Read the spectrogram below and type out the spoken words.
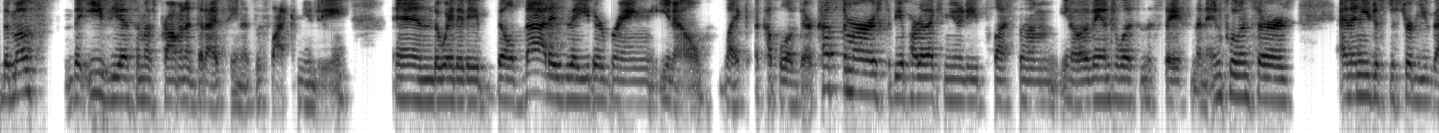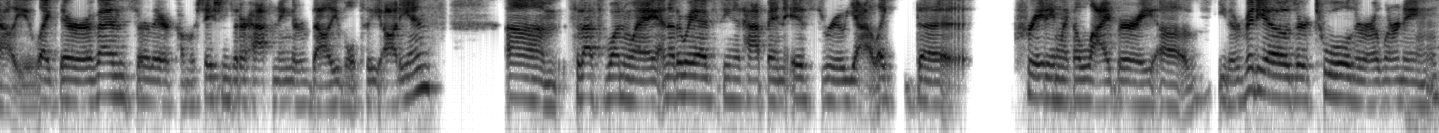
the most the easiest and most prominent that i've seen is the slack community and the way that they build that is they either bring you know like a couple of their customers to be a part of that community plus some you know evangelists in the space and then influencers. And then you just distribute value like there are events or there are conversations that are happening that are valuable to the audience. Um, so that's one way. Another way i've seen it happen is through yeah like the creating like a library of either videos or tools or a learning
